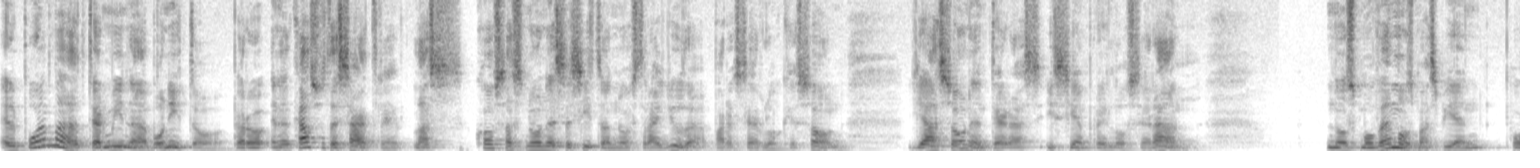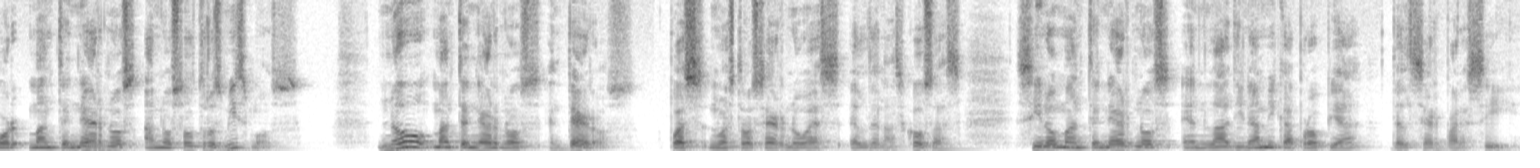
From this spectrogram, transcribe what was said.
El poema termina bonito, pero en el caso de Sartre, las cosas no necesitan nuestra ayuda para ser lo que son. Ya son enteras y siempre lo serán nos movemos más bien por mantenernos a nosotros mismos, no mantenernos enteros, pues nuestro ser no es el de las cosas, sino mantenernos en la dinámica propia del ser para sí.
